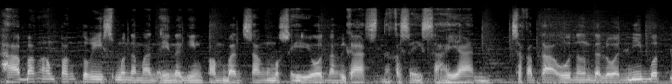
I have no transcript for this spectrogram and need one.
habang ang pangturismo naman ay naging pambansang museo ng gas na kasaysayan sa kataon ng 2018.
